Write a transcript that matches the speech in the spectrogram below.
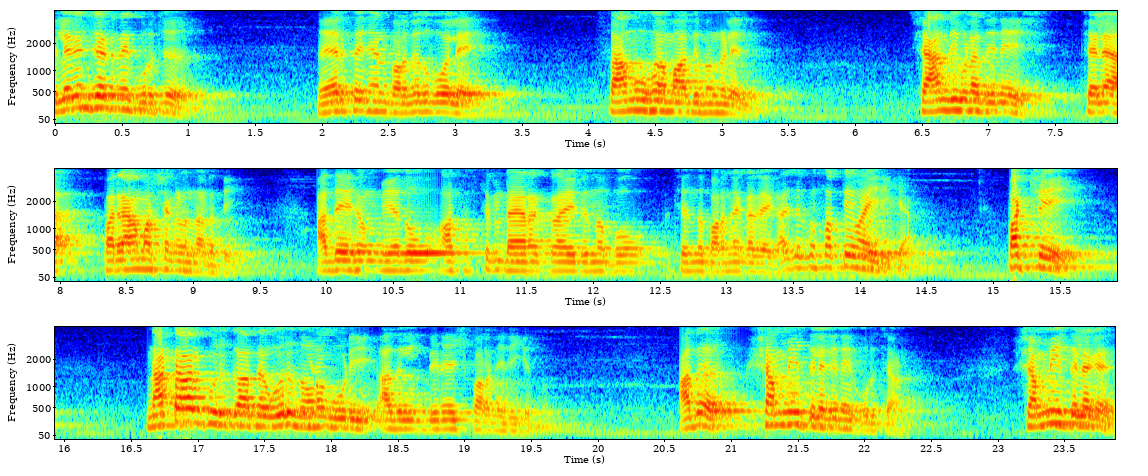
തിലകൻ ചേട്ടനെ കുറിച്ച് നേരത്തെ ഞാൻ പറഞ്ഞതുപോലെ സാമൂഹ്യ മാധ്യമങ്ങളിൽ ശാന്തിവിള ദിനേശ് ചില പരാമർശങ്ങൾ നടത്തി. അദ്ദേഹം ഏതോ അസിസ്റ്റന്റ് ഡയറക്ടറായിരുന്നപ്പോൾ ചെന്ന് പറഞ്ഞ കഥയൊക്കെ അത് ചിലപ്പോൾ സത്യമായിരിക്കാം. പക്ഷേ നട്ടാൽ കുരുക്കാത്ത ഒരു നുണ കൂടി അതിൽ ദിനേശ് പറഞ്ഞിരിക്കുന്നു. അത് ഷമ്മി തിലകനെ കുറിച്ചാണ്. ഷമ്മി തിലകൻ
